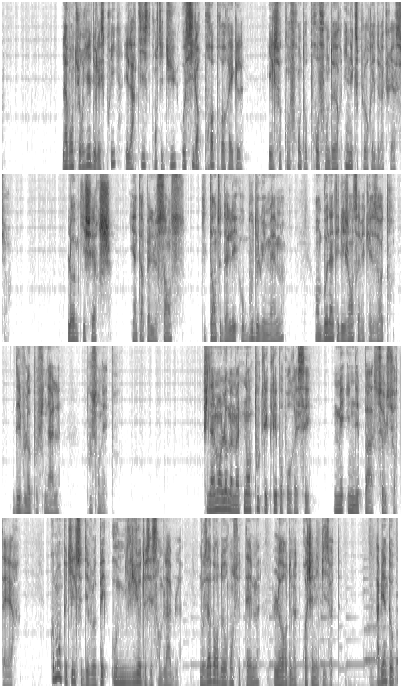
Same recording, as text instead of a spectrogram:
L'aventurier de l'esprit et l'artiste constituent aussi leurs propres règles, et ils se confrontent aux profondeurs inexplorées de la création l'homme qui cherche et interpelle le sens, qui tente d'aller au bout de lui-même, en bonne intelligence avec les autres, développe au final tout son être. Finalement, l'homme a maintenant toutes les clés pour progresser, mais il n'est pas seul sur Terre. Comment peut-il se développer au milieu de ses semblables? Nous aborderons ce thème lors de notre prochain épisode. À bientôt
